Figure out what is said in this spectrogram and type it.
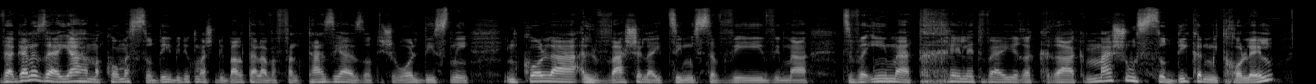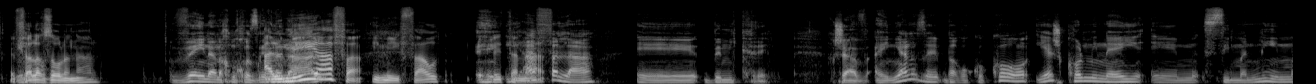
והגן הזה היה המקום הסודי, בדיוק מה שדיברת עליו, הפנטזיה הזאת של וולט דיסני, עם כל העלווה של העצים מסביב, עם הצבעים, התכלת והירקרק, משהו סודי כאן מתחולל. אפשר עם... לחזור לנעל? והנה אנחנו חוזרים על לנעל. על מי היא עפה? היא מעיפה היא עפה לה אה, במקרה. עכשיו, העניין הזה, ברוקוקו, יש כל מיני אה, סימנים,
